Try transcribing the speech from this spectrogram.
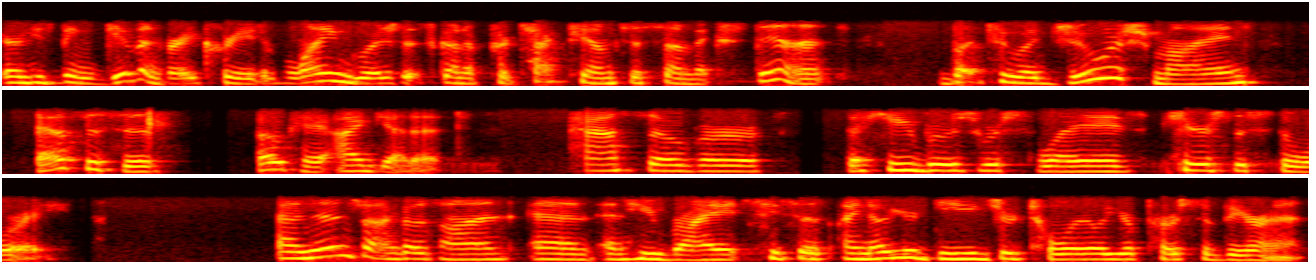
or he's being given very creative language that's going to protect him to some extent. But to a Jewish mind, Ephesus, okay, I get it. Passover, the Hebrews were slaves. Here's the story. And then John goes on and, and he writes, he says, I know your deeds, your toil, your perseverance,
